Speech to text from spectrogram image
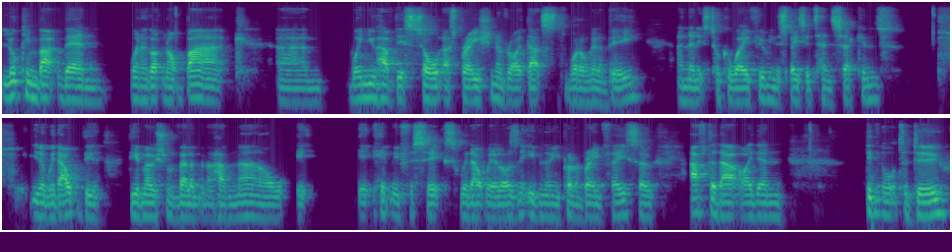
looking back then, when I got knocked back, um, when you have this sole aspiration of right, that's what I'm going to be, and then it's took away from me in the space of ten seconds. You know, without the the emotional development I have now, it it hit me for six without realizing it, even though you put on a brave face. So after that, I then didn't know what to do.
